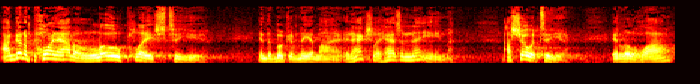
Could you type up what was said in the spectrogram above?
I'm going to point out a low place to you in the book of Nehemiah. It actually has a name. I'll show it to you in a little while.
